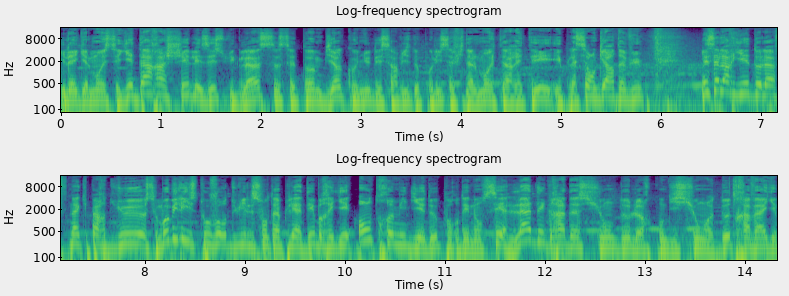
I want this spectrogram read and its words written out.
Il a également essayé d'arracher les essuie-glaces. Cet homme bien connu des services de police a finalement été arrêté et placé en garde à vue. Les salariés de la FNAC Pardieu se mobilisent aujourd'hui. Ils sont appelés à débrayer entre midi et deux pour dénoncer la dégradation de leurs conditions de travail.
